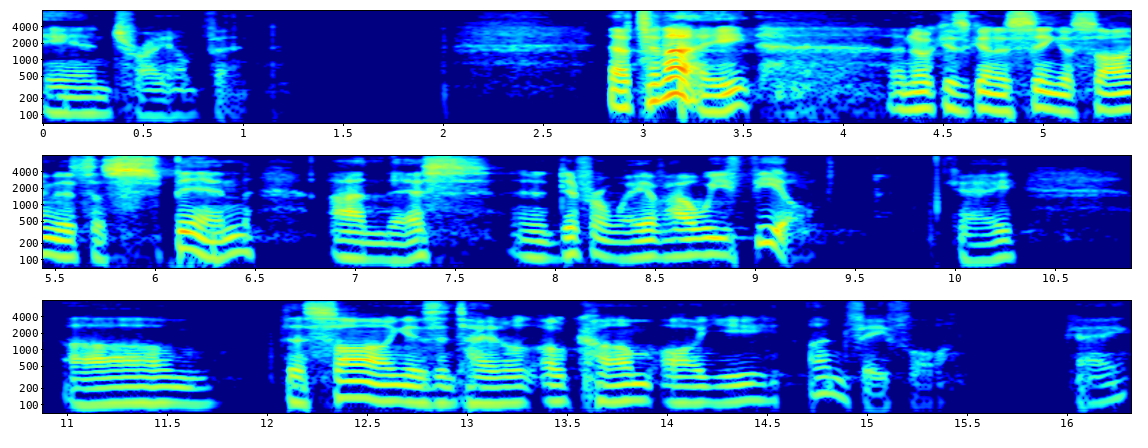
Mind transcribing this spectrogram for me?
and triumphant. Now, tonight, Anouk is going to sing a song that's a spin on this in a different way of how we feel. Okay? Um, the song is entitled, Oh Come, All Ye Unfaithful. Okay?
